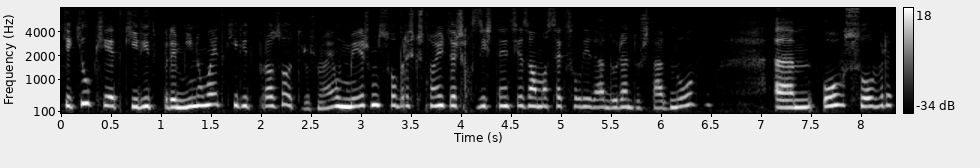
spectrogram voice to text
que aquilo que é adquirido para mim não é adquirido para os outros, não é? O mesmo sobre as questões das resistências à homossexualidade durante o Estado Novo, um, ou sobre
